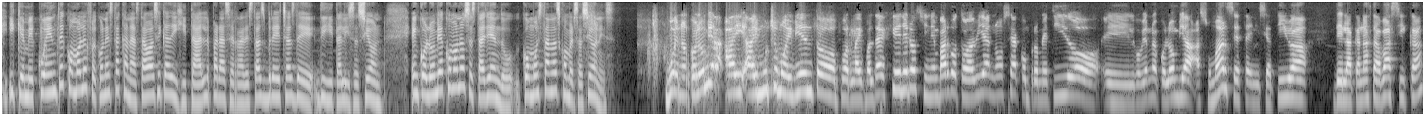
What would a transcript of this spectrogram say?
y que me cuente cómo le fue con esta canasta básica digital para cerrar estas brechas de digitalización. En Colombia, ¿cómo nos está yendo? ¿Cómo están las conversaciones? Bueno, en Colombia hay, hay mucho movimiento por la igualdad de género, sin embargo, todavía no se ha comprometido eh, el gobierno de Colombia a sumarse a esta iniciativa de la canasta básica.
